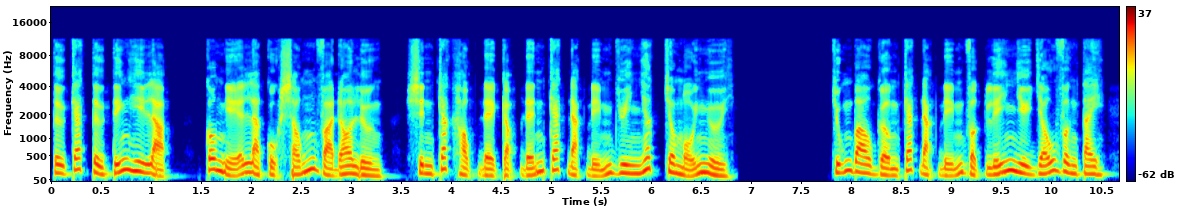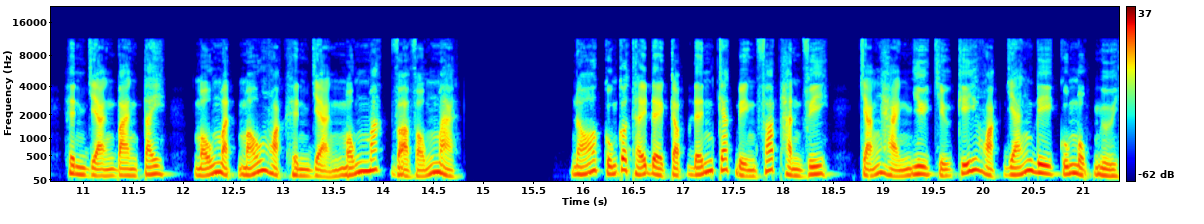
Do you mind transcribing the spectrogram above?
Từ các từ tiếng Hy Lạp, có nghĩa là cuộc sống và đo lường, sinh trắc học đề cập đến các đặc điểm duy nhất cho mỗi người. Chúng bao gồm các đặc điểm vật lý như dấu vân tay, hình dạng bàn tay, mẫu mạch máu hoặc hình dạng móng mắt và võng mạc. Nó cũng có thể đề cập đến các biện pháp hành vi, chẳng hạn như chữ ký hoặc dáng đi của một người.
